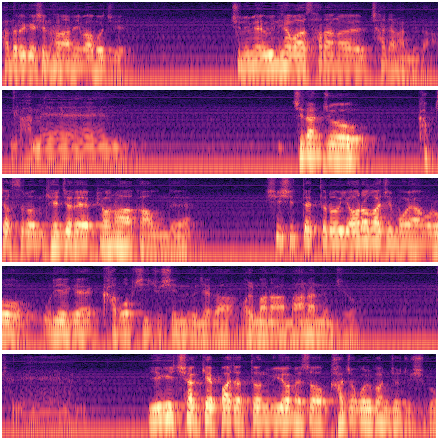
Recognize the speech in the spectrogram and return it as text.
하늘에 계신 하나님 아버지 주님의 은혜와 사랑을 찬양합니다. 아멘. 지난주 갑작스러운 계절의 변화 가운데 시시때때로 여러 가지 모양으로 우리에게 값없이 주신 은혜가 얼마나 많았는지요. 주님. 예기치 않게 빠졌던 위험에서 가족을 건져 주시고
